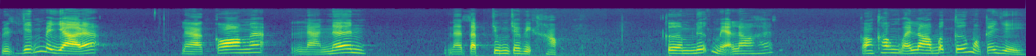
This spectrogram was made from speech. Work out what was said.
việc chính bây giờ đó là con á là nên là tập trung cho việc học. Cơm nước mẹ lo hết. Con không phải lo bất cứ một cái gì.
